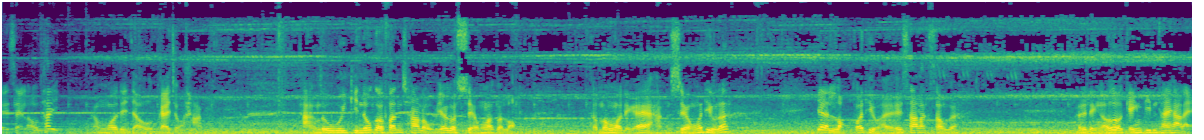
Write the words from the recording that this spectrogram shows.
嚟石樓梯，咁我哋就繼續行，行到會見到個分岔路，一個上一個落，咁我哋梗係行上嗰條啦，因為落嗰條係去沙甩秀嘅，去另外一個景點睇下嚟。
